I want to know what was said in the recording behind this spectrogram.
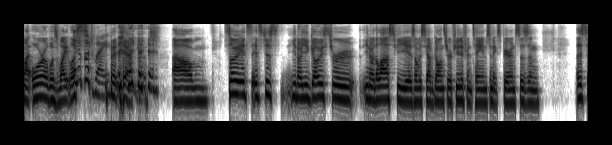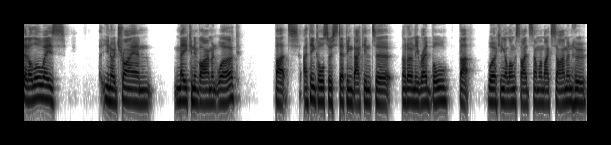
my aura was weightless in a good way. yeah. um, so it's it's just you know you go through you know the last few years obviously i've gone through a few different teams and experiences and as i said i'll always you know try and make an environment work but i think also stepping back into not only red bull but working alongside someone like simon who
